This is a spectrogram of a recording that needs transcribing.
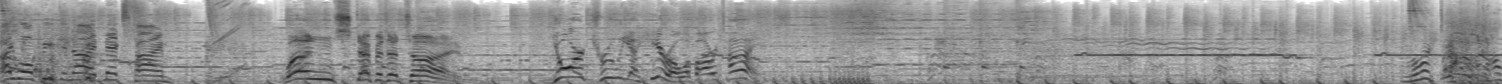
I won't be denied next time. One step at a time. You're truly a hero of our times. Lord Tokugawa,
